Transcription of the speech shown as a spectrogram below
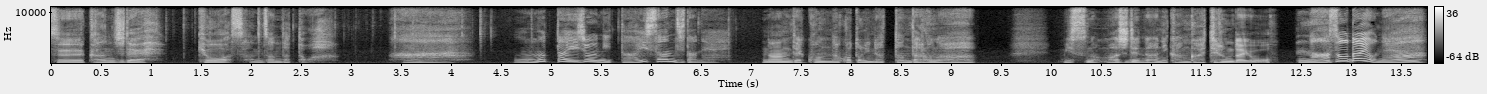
つう感じで今日は散々だったわ。はあ思った以上に大惨事だね。なんでこんなことになったんだろうな。ミスのマジで何考えてるんだよ。謎だよね。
